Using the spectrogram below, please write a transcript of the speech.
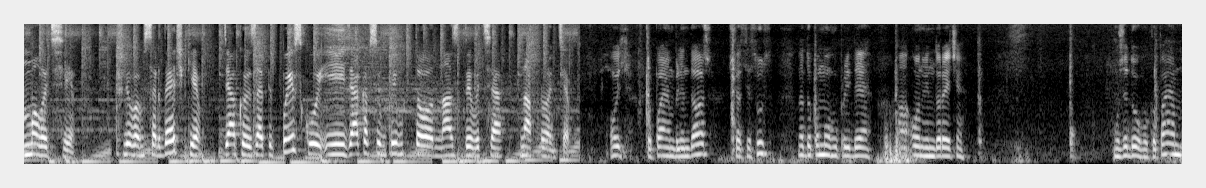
Молодці. Шлю вам сердечки. Дякую за підписку і дякую всім тим, хто нас дивиться на фронті. Ось копаємо бліндаж. Зараз Ісус на допомогу прийде. А он він, до речі. Уже довго копаємо,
